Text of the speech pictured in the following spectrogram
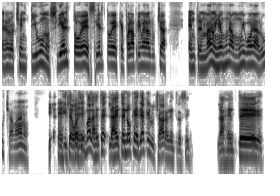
en el 81, cierto es, cierto es que fue la primera lucha entre hermanos y es una muy buena lucha, mano. Y, te voy a decir este más, la gente, la gente no quería que lucharan entre sí. La gente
